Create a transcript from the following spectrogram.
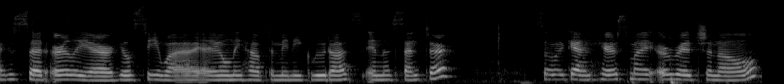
I just said earlier, you'll see why I only have the mini glue dots in the center. So again, here's my original.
